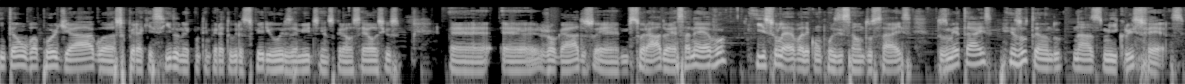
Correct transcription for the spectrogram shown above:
então o vapor de água superaquecido, né, com temperaturas superiores a 1200 graus Celsius, é, é jogados, é misturado a essa névoa, isso leva à decomposição dos sais dos metais, resultando nas microesferas.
